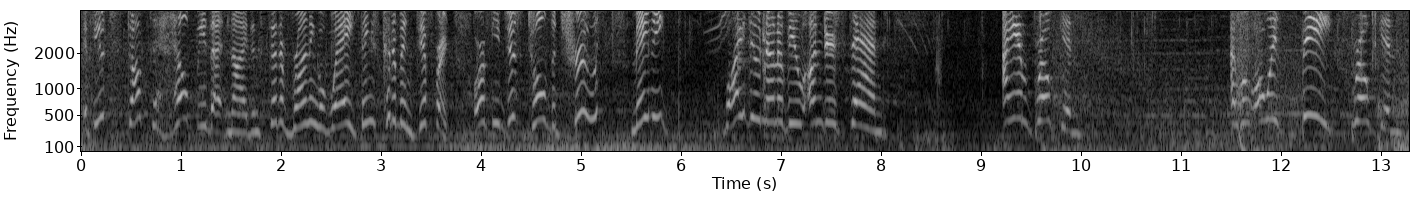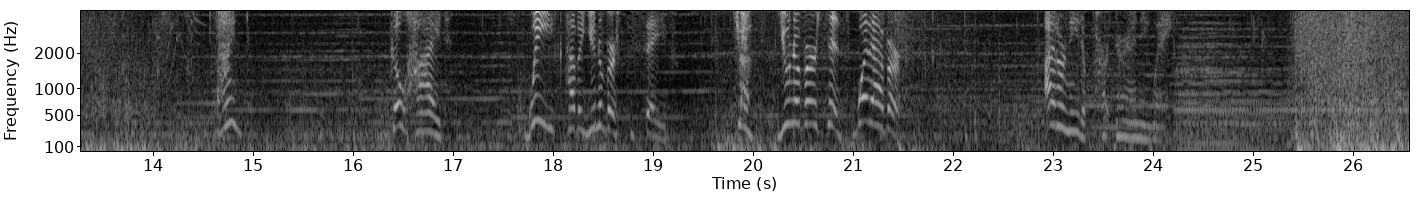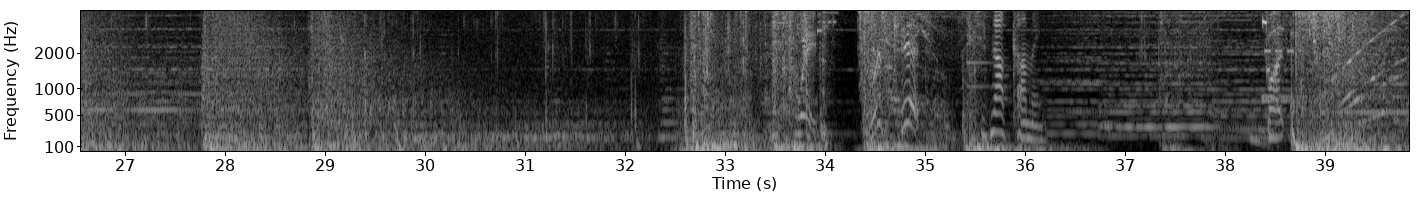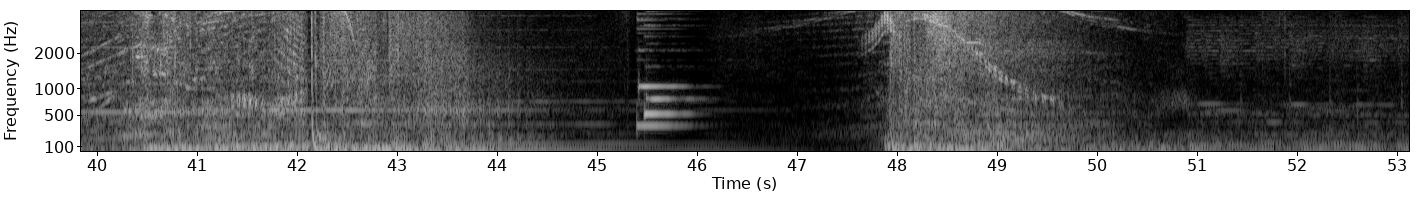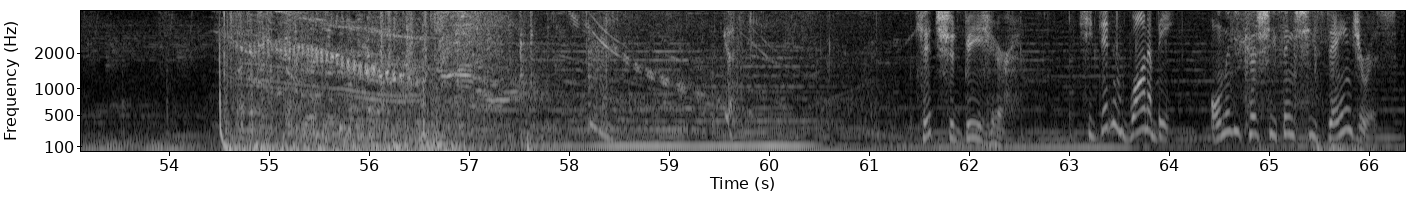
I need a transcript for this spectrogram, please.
If you'd stopped to help me that night instead of running away, things could have been different. Or if you just told the truth, maybe... Why do none of you understand? I am broken. I will always be broken. Fine. Go hide. We have a universe to save. Yeah, universes, whatever. I don't need a partner anyway. Wait, where's Kit? She's not coming. Kit should be here. She didn't want to be. Only because she thinks she's dangerous.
